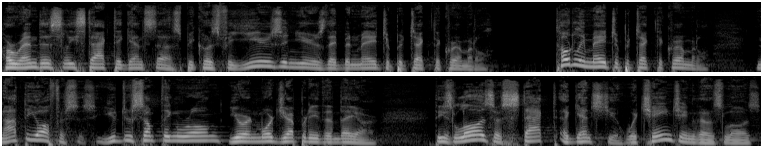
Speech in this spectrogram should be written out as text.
horrendously stacked against us because for years and years they've been made to protect the criminal. Totally made to protect the criminal, not the officers. You do something wrong, you're in more jeopardy than they are. These laws are stacked against you. We're changing those laws.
